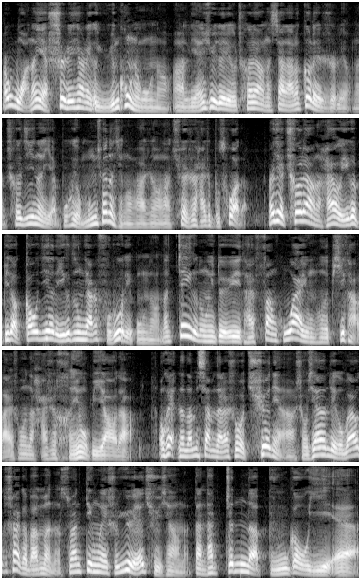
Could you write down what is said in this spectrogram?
而我呢，也试了一下这个语音控制功能啊，连续对这个车辆呢下达了各类指令，那车机呢也不会有蒙圈的情况发生，那确实还是不错的。而且车辆呢还有一个比较高阶的一个自动驾驶辅助的功能，那这个东西对于一台泛户外用途的皮卡来说呢，还是很有必要的。OK，那咱们下面再来说说缺点啊。首先，这个 Wild Track 版本呢，虽然定位是越野取向的，但它真的不够野。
